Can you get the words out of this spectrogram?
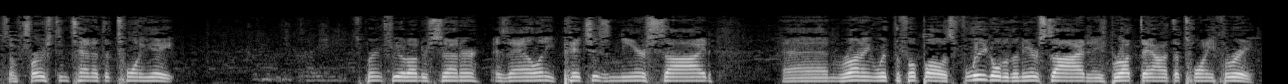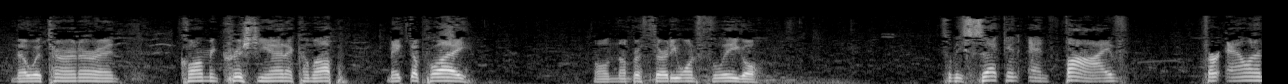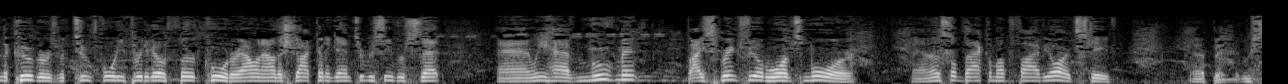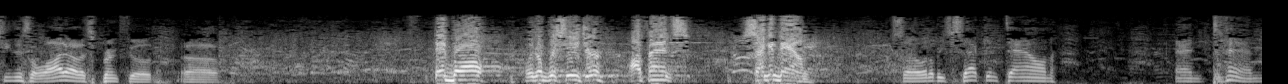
So first and 10 at the 28. Springfield under center is Allen. He pitches near side. And running with the football is Flegel to the near side, and he's brought down at the 23. Noah Turner and Carmen Christiana come up, make the play on number 31 Flegel. So it'll be second and five for Allen and the Cougars with 2.43 to go, third quarter. Allen out of the shotgun again, two receivers set. And we have movement by Springfield once more. And this will back them up five yards, Steve. Yep, and we've seen this a lot out of Springfield. Uh, Dead ball. Legal procedure. Offense. Second down. So it'll be second down and 10.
